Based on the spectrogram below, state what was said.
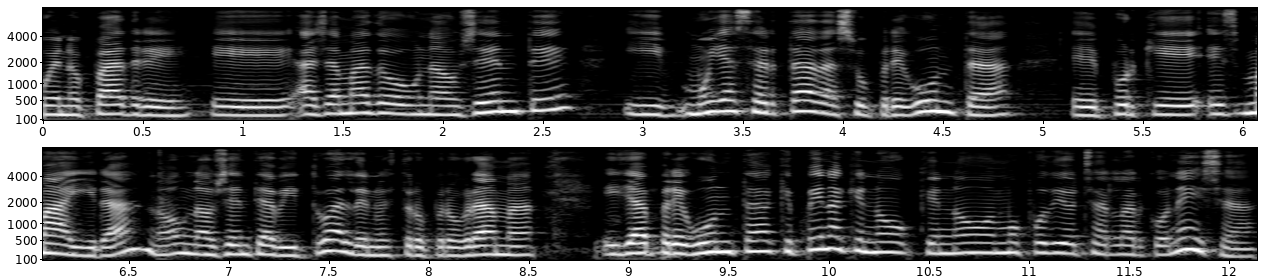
Bueno, padre, eh, ha llamado una oyente y muy acertada su pregunta, eh, porque es Mayra, ¿no? una oyente habitual de nuestro programa. Ella pregunta, qué pena que no, que no hemos podido charlar con ella,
